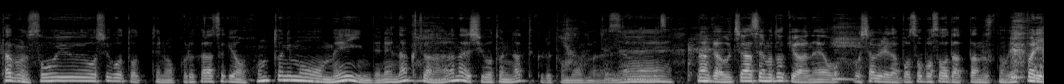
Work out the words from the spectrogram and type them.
多分そういうお仕事っていうのはこれから先は本当にもうメインでねなくてはならない仕事になってくると思うのでね。なんか打ち合わせの時はねお おしゃべりがボソボソだったんですけどもやっぱり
